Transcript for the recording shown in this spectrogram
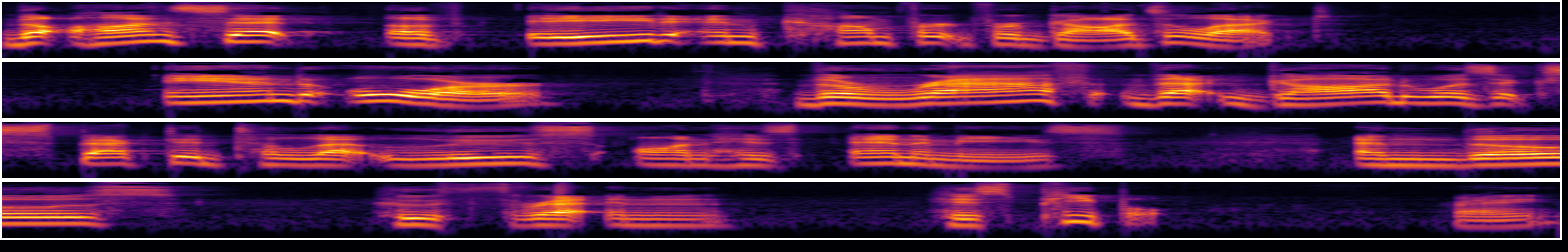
The onset of aid and comfort for God's elect, and or the wrath that God was expected to let loose on his enemies and those who threaten his people, right?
